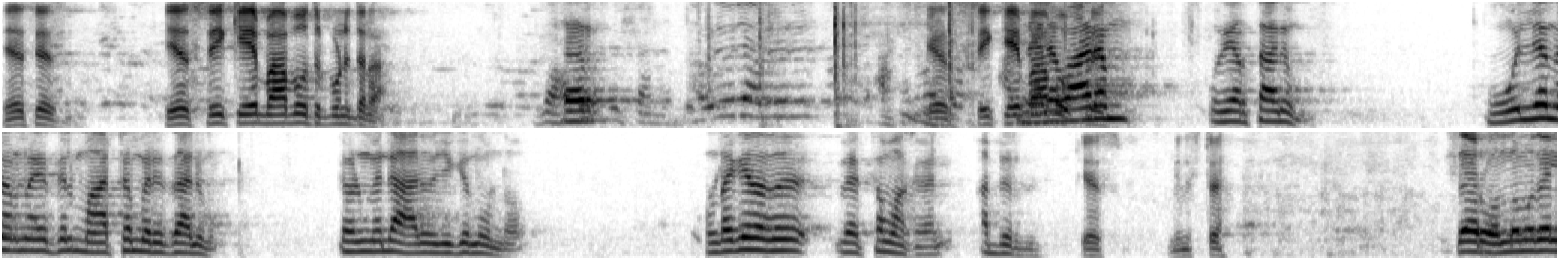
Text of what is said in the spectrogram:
yes Shri K yes yes Shri K Babu Tripunithura. Sir yes Shri K Babu നിലവാരം ഉയർത്താനും മൂല്യനിർണയത്തിൽ മാറ്റം വരുത്താനും ഗവൺമെന്റ് ആലോചിക്കുന്നുണ്ടോ? ഉണ്ടെങ്കിൽ അത് വ്യക്തമാക്കാൻ അഭ്യർത്ഥിക്കുന്നു. യെസ് മിനിസ്റ്റർ സാർ ഒന്ന് മുതൽ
